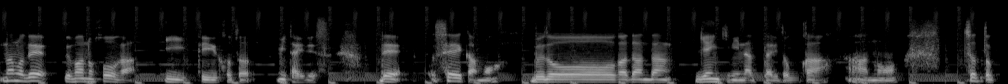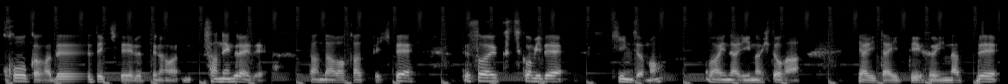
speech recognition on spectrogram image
なので馬の方がいいっていうことみたいです。で成果もブドウがだんだん元気になったりとかあのちょっと効果が出てきているっていうのは3年ぐらいでだんだん分かってきてでそういう口コミで近所のワイナリーの人がやりたいっていう風になって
